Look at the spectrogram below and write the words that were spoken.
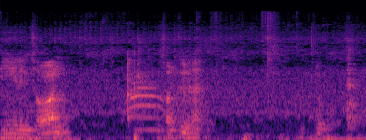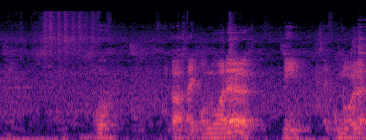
นี่หนึ่งช้อนหนึ่งช้อนครึ่งนะฮะโอ้ก็ใส่ผงนัวเด้อนี่ใส่ผงนัวด้วย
